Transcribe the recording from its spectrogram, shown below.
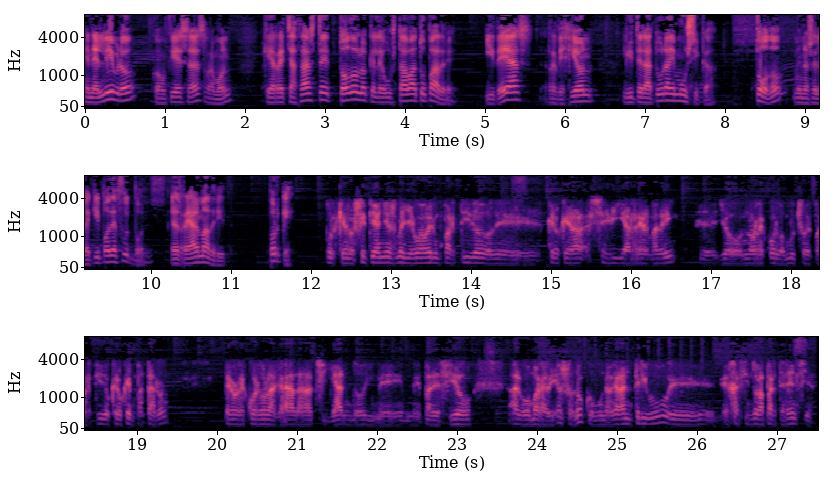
En el libro, confiesas, Ramón, que rechazaste todo lo que le gustaba a tu padre. Ideas, religión, literatura y música. Todo menos el equipo de fútbol, el Real Madrid. ¿Por qué? Porque a los siete años me llegó a ver un partido de, creo que era Sevilla-Real Madrid. Eh, yo no recuerdo mucho el partido, creo que empataron, pero recuerdo la grada chillando y me, me pareció algo maravilloso, ¿no? Como una gran tribu eh, ejerciendo la pertenencia.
